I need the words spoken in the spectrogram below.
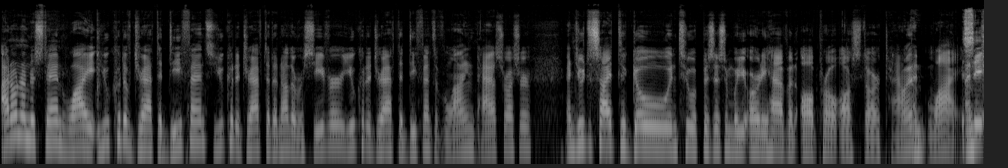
I don't understand why you could have drafted defense. You could have drafted another receiver. You could have drafted defensive line, pass rusher, and you decide to go into a position where you already have an All-Pro, All-Star talent. And- why? See,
